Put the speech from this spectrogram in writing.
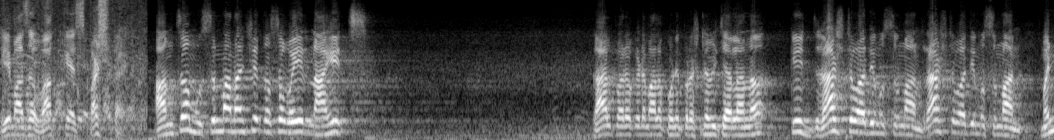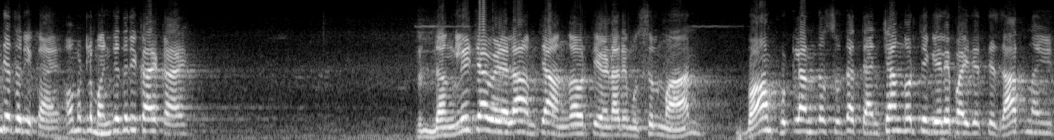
हे माझं वाक्य स्पष्ट आहे. आमचं मुसलमानांशी तसं वैर नाहीच. काल परवाकडे मला कोणी प्रश्न विचारला ना की राष्ट्रवादी मुसलमान राष्ट्रवादी मुसलमान म्हणजे तरी काय? अहो म्हटलं म्हणजे तरी काय काय? दंगलीच्या वेळेला आमच्या अंगावरती येणारे मुसलमान बॉम्ब फुटल्यानंतर सुद्धा त्यांच्या अंगावरती गेले पाहिजेत ते जात नाहीत.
